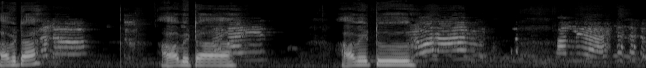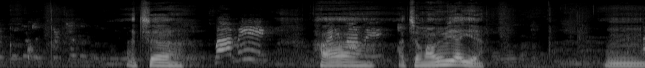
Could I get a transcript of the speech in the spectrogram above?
हाँ बेटा। हाँ बेटा। हाँ बेटू। अच्छा। मामी हाँ अच्छा मामी भी आई है। हम्म।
